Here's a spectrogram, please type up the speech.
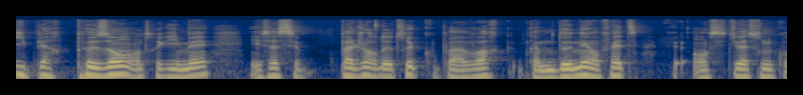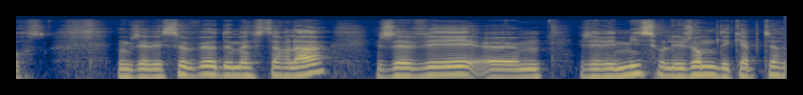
hyper pesant entre guillemets. Et ça, c'est pas le genre de truc qu'on peut avoir comme données en fait en situation de course. Donc j'avais ce VO2 Master là, j'avais euh, j'avais mis sur les jambes des capteurs,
